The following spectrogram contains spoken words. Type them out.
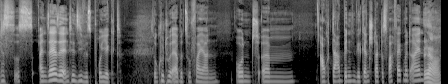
das ist ein sehr, sehr intensives Projekt, so Kulturerbe zu feiern. Und ähm, auch da binden wir ganz stark das Fachwerk mit ein, ja,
